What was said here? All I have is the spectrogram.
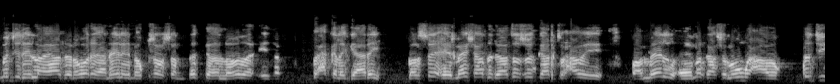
Ma jira ilaa haddana war aan helayno ku saabsan dadka labada ciidan wax kala gaaray. Balse meesha hadda dhibaatada soo gaarta waxaa weeye waa meel markaasi lagu magacaabo qolji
